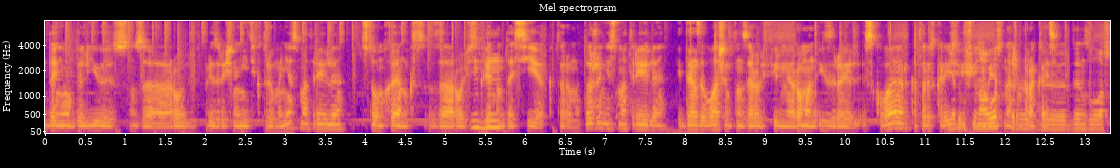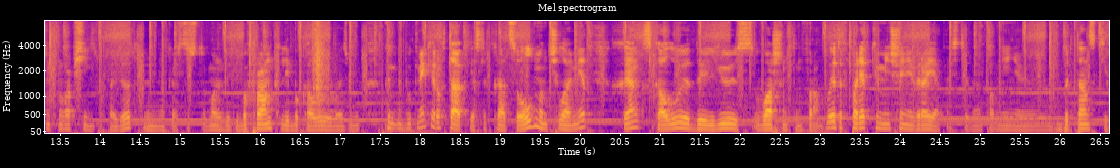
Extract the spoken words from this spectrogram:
Дэниел Де Льюис за роль в «Призрачной нити», которую мы не смотрели. Том Хэнкс за роль в «Секретном досье», которую мы тоже не смотрели. И Дензел Вашингтон за роль в фильме «Роман Израиль Эсквайр», который, скорее всего, еще не будет в нашем прокате. Дензел Вашингтон вообще не попадет. Мне кажется, что, может быть, либо Франк, либо Калуи возьмут букмекеров так, если вкратце. Олдман, Челомет, Хэнкс, Калуя, Дэй Льюис, Вашингтон, Франк. Это в порядке уменьшения вероятности, да, по мнению британских,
